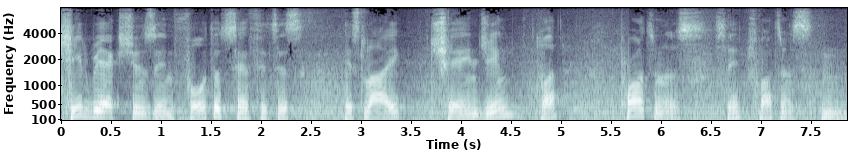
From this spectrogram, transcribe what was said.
Key reactions in photosynthesis is like changing what? Partners. See? Partners. Hmm.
